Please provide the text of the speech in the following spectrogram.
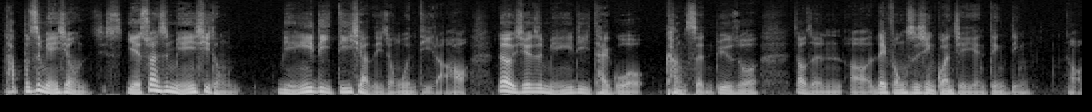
它不是免疫系统，也算是免疫系统免疫力低下的一种问题了哈。那有些是免疫力太过亢盛，比如说造成呃类风湿性关节炎，丁丁。哦，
